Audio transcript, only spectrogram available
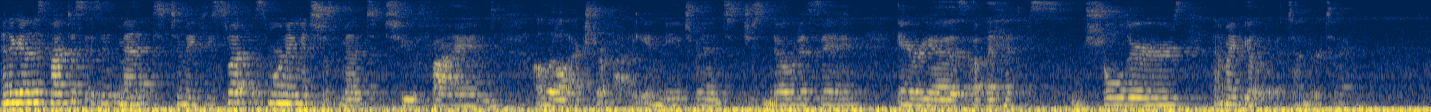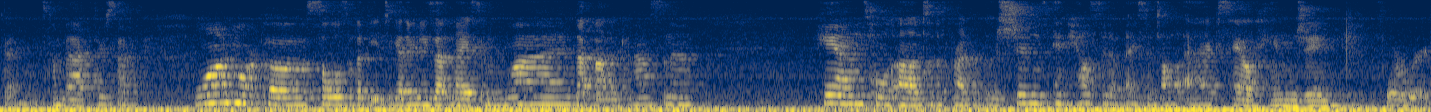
And again, this practice isn't meant to make you sweat this morning. It's just meant to find a little extra body engagement, just noticing areas of the hips and shoulders that might be a little bit tender today. Good, let's come back through center. One more pose, soles of the feet together, knees up nice and wide, that Baddha. Hands hold on to the front of those shins. Inhale, sit up nice and tall. Exhale, hinging forward.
